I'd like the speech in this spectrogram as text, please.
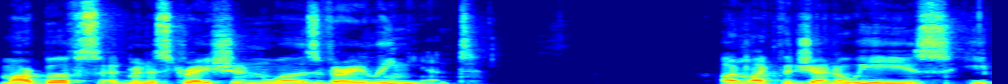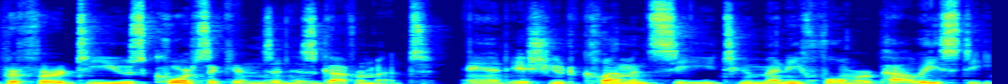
Marbeuf's administration was very lenient, Unlike the Genoese, he preferred to use Corsicans in his government, and issued clemency to many former Paolisti.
